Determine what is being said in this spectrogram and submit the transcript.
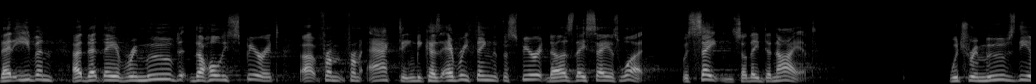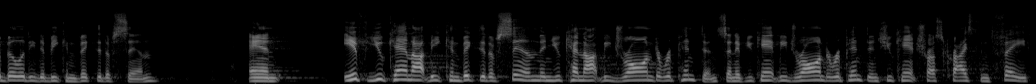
that even uh, that they have removed the Holy Spirit uh, from, from acting because everything that the Spirit does, they say is what? With Satan, so they deny it. Which removes the ability to be convicted of sin and if you cannot be convicted of sin, then you cannot be drawn to repentance. And if you can't be drawn to repentance, you can't trust Christ in faith.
